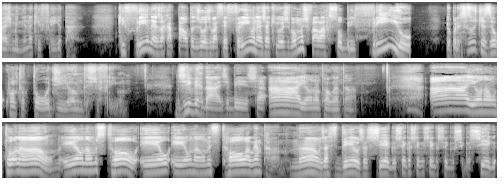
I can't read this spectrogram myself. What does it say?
Mas menina, que frio, tá? Que frio, né? Já que a pauta de hoje vai ser frio, né? Já que hoje vamos falar sobre frio. Eu preciso dizer o quanto eu tô odiando este frio. De verdade, bicha. Ai, eu não tô aguentando. Ah, eu não tô, não. Eu não estou. Eu, eu não estou aguentando. Não, já deu, já chega, chega, chega, chega, chega, chega, chega.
